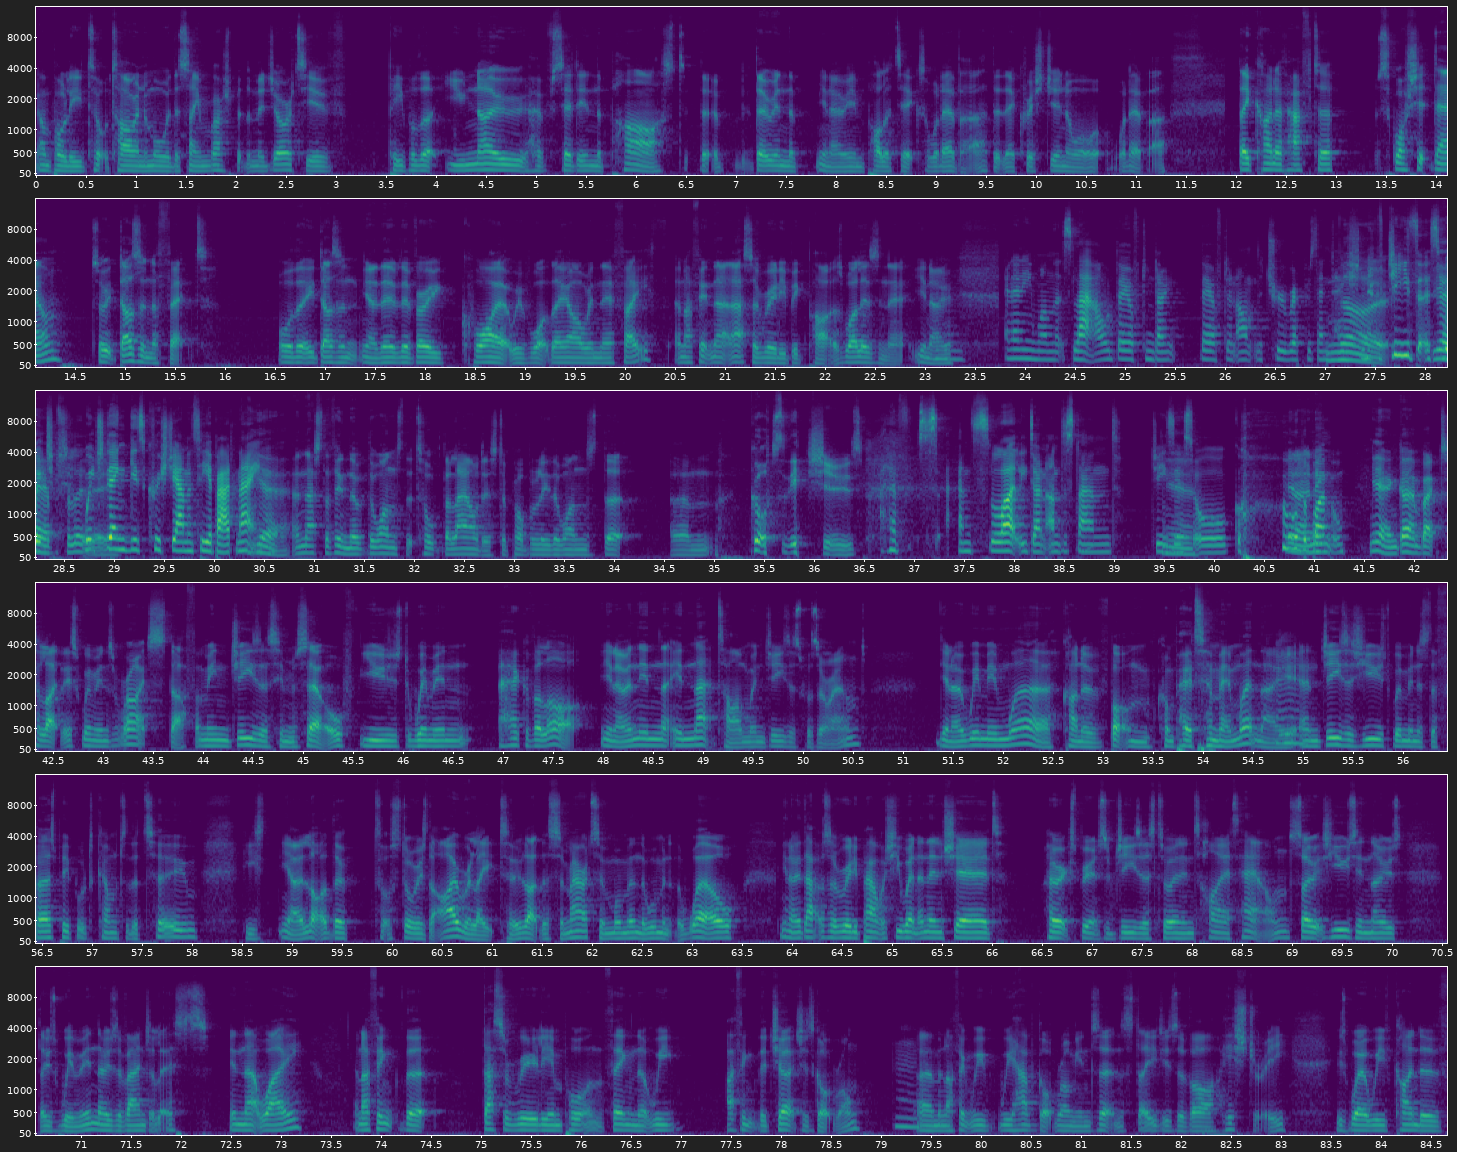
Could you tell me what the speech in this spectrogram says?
I'm probably sort of tarring them all with the same brush, but the majority of people that you know have said in the past that are, that are in the you know in politics or whatever that they're Christian or whatever, they kind of have to squash it down so it doesn't affect or that it doesn't you know they're, they're very quiet with what they are in their faith. And i think that that's a really big part as well isn't it? You know. And anyone that's loud they often don't they often aren't the true representation No. of jesus Yeah, which absolutely. which then gives christianity a bad name. Yeah and that's the thing the, the ones that talk the loudest are probably the ones that um cause the issues. And, have, and slightly don't understand jesus Yeah. or, or You know, the bible yeah and going back to like this women's rights stuff i mean jesus himself used women a heck of a lot you know and in in that time when jesus was around you know, women were kind of bottom compared to men, weren't they? Mm. And Jesus used women as the first people to come to the tomb. He's, you know, a lot of the sort of stories that I relate to, like the Samaritan woman, the woman at the well, you know, that was a really powerful. She went and then shared her experience of Jesus to an entire town. So it's using those those women, those evangelists, in that way. And I think that that's a really important thing that we, I think the church has got wrong Um, and I think we we have got wrong in certain stages of our history, is where we've kind of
